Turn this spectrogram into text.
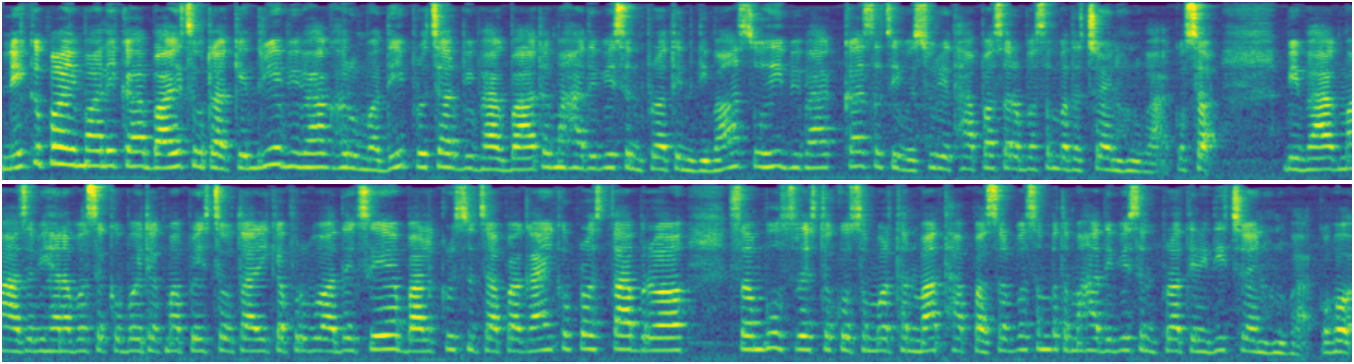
नेकपा एमालेका बाइसवटा केन्द्रीय विभागहरूमध्ये प्रचार विभागबाट महाधिवेशन प्रतिनिधिमा सोही विभागका सचिव सूर्य थापा सर्वसम्मत चयन हुनुभएको छ। विभागमा आज बिहान बसेको बैठकमा प्रेस चौतारीका पूर्व अध्यक्ष बालकृष्ण चापागाईको प्रस्ताव र शम्भु श्रेष्ठको समर्थनमा थापा सर्वसम्मत महाधिवेशन प्रतिनिधि चयन हुनुभएको हो।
